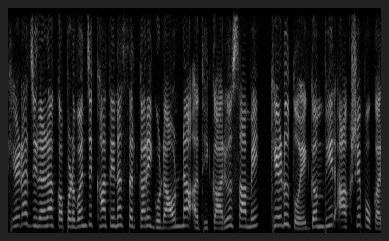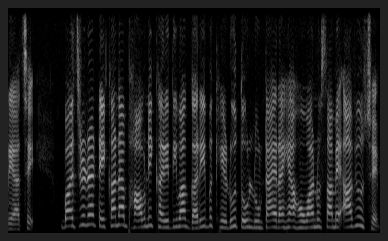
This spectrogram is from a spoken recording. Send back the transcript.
ખેડા જિલ્લાના કપડવંજ ખાતેના સરકારી ગોડાઉનના અધિકારીઓ સામે ખેડૂતોએ ગંભીર આક્ષેપો કર્યા છે. બાજરીના ટેકાના ભાવની ખરીદીમાં ગરીબ ખેડૂતો લૂંટાઈ રહ્યા હોવાનું સામે આવ્યું છે.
